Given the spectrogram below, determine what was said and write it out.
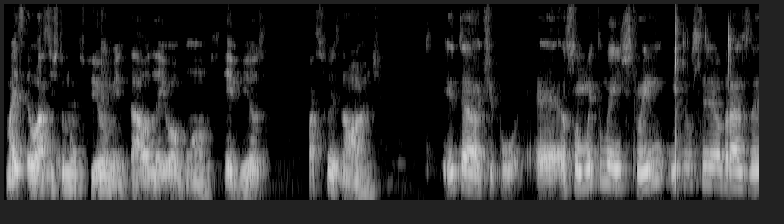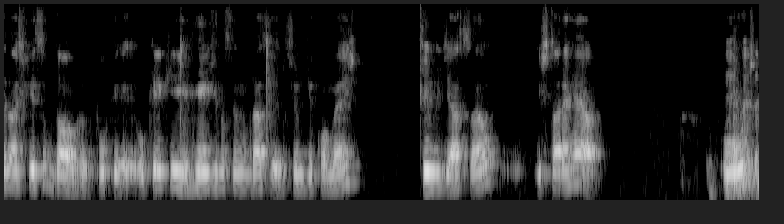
mas eu assisto muito filme e tal, leio alguns reviews, faço isso normalmente. Então, tipo, é, eu sou muito mainstream e no cinema brasileiro acho que isso dobra. Porque o que que rende no cinema brasileiro? Filme de comédia, filme de ação, história real. O, É último,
